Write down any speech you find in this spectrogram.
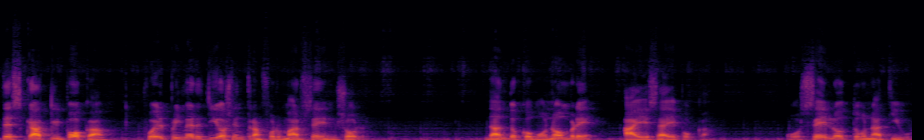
Tezcatlipoca fue el primer dios en transformarse en sol, dando como nombre a esa época. Oceloto nativo.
